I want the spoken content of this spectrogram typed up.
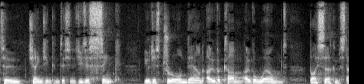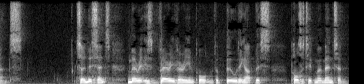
to changing conditions. You just sink. You're just drawn down, overcome, overwhelmed by circumstance. So, in this sense, merit is very, very important for building up this positive momentum.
